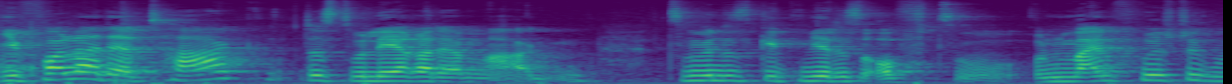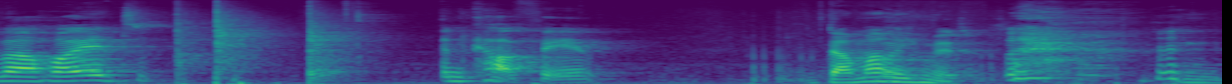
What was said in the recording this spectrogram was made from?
Je voller der Tag, desto leerer der Magen. Zumindest geht mir das oft so. Und mein Frühstück war heute ein Kaffee. Da mache ich mit.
